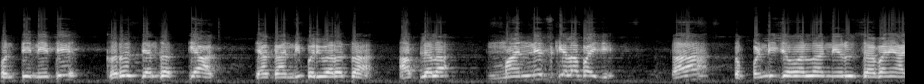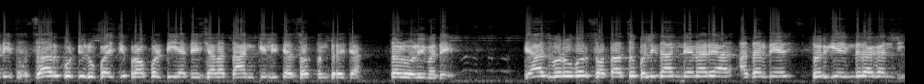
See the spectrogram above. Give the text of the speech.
पण ते नेते खरंच त्यांचा त्याग त्या गांधी परिवाराचा आपल्याला मान्यच केला पाहिजे. का? तर पंडित जवाहरलाल नेहरू साहेबांनी अडीच हजार कोटी रुपयाची प्रॉपर्टी या देशाला दान केली त्या स्वातंत्र्याच्या चळवळीमध्ये. त्याचबरोबर स्वतःचं बलिदान देणारे आदरणीय स्वर्गीय इंदिरा गांधी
